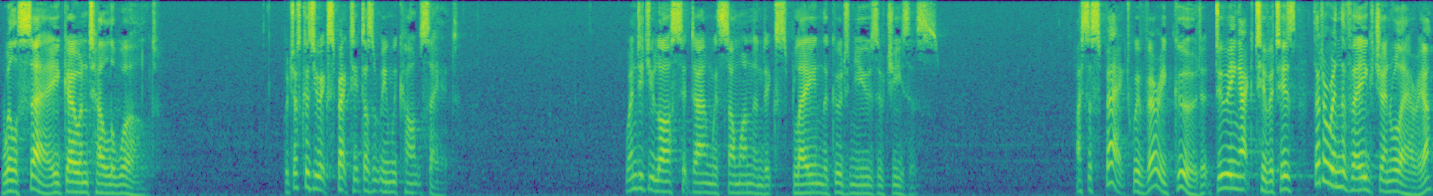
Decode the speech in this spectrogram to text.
will say, Go and tell the world. But just because you expect it doesn't mean we can't say it. When did you last sit down with someone and explain the good news of Jesus? I suspect we're very good at doing activities that are in the vague general area,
